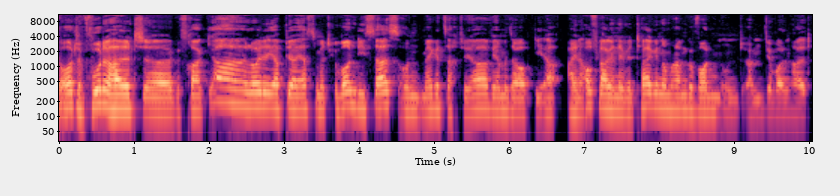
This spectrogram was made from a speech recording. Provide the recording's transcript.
dort wurde halt äh, gefragt, ja, Leute, ihr habt ja erste Match gewonnen, dies, das. Und Maggot sagte, ja, wir haben jetzt auch die eine Auflage, in der wir teilgenommen haben, gewonnen und ähm, wir wollen halt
